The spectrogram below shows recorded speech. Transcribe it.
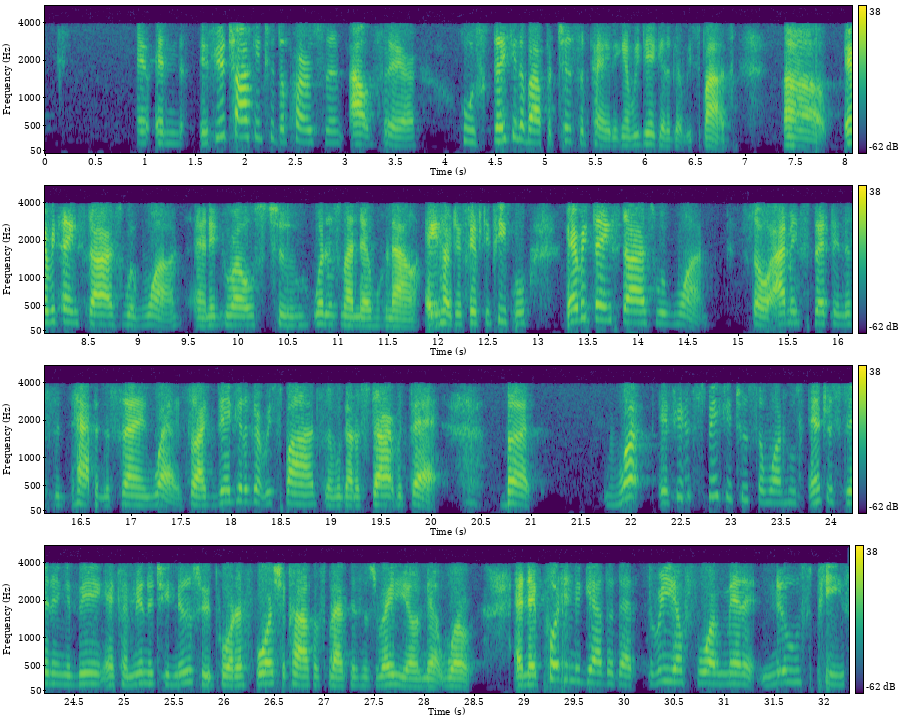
and, and if you're talking to the person out there who's thinking about participating, and we did get a good response, uh, everything starts with one and it grows to what is my network now? 850 people. Everything starts with one. So I'm expecting this to happen the same way. So I did get a good response, and we're going to start with that. But what if you're speaking to someone who's interested in being a community news reporter for Chicago's Black Business Radio Network, and they're putting together that three or four minute news piece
